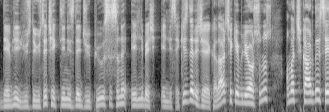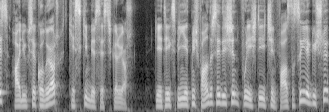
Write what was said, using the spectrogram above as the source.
Devri %100'e çektiğinizde GPU ısısını 55-58 dereceye kadar çekebiliyorsunuz ama çıkardığı ses hali yüksek oluyor, keskin bir ses çıkarıyor. GTX 1070 Founders Edition Full HD için fazlasıyla güçlü,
